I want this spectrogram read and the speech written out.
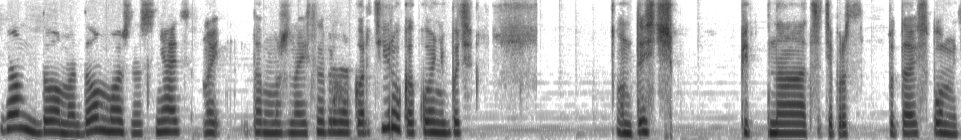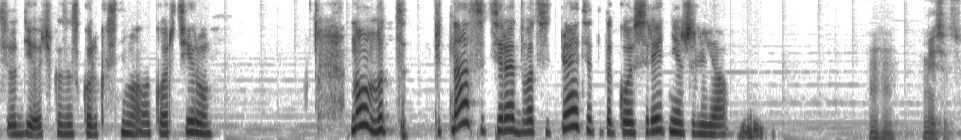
Живем дома, дом можно снять, ну, там можно, если, например, квартиру какую-нибудь, он тысяч пятнадцать, я просто пытаюсь вспомнить, вот девочка за сколько снимала квартиру. Ну, вот 15-25 это такое среднее жилье. Угу. Месяц.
